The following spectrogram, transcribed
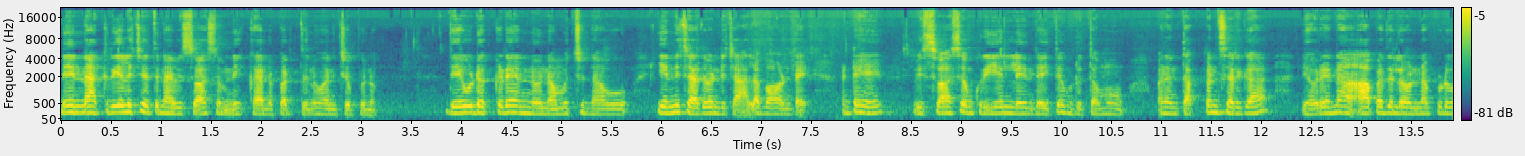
నేను నా క్రియల చేత నా విశ్వాసం నీకు కనపరుతును అని చెప్పును. దేవుడు ఒక్కడే నువ్వు నమ్ముచున్నావు. ఇవన్నీ చదవండి చాలా బాగుంటాయి. అంటే విశ్వాసం క్రియలు లేనిదైతే మృతము. మనం తప్పనిసరిగా ఎవరైనా ఆపదలో ఉన్నప్పుడు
